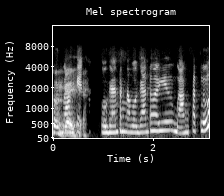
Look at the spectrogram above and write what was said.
enggak Bangke. ya Gue ganteng nambah ganteng lagi bangsat lu.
